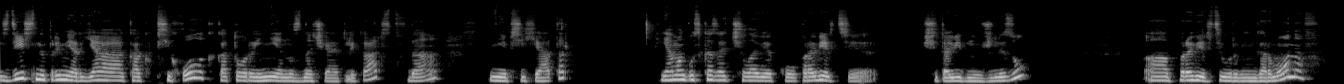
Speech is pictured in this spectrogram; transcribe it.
здесь, например, я как психолог, который не назначает лекарств, да, не психиатр, я могу сказать человеку, проверьте щитовидную железу, а, проверьте уровень гормонов,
